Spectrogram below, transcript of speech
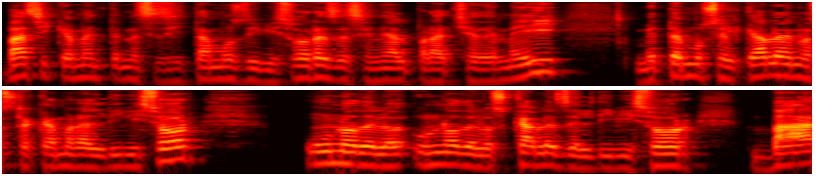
Básicamente necesitamos divisores de señal para HDMI, metemos el cable de nuestra cámara al divisor, uno de, uno de, los cables del divisor va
